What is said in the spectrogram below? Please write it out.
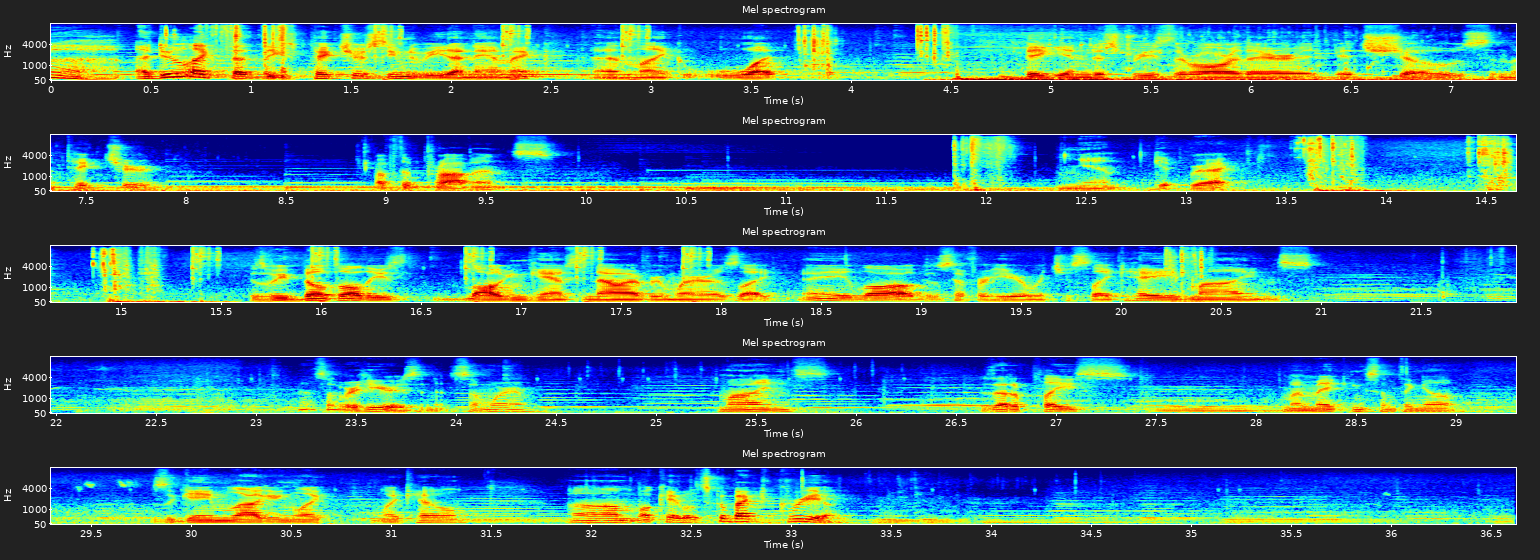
I do like that these pictures seem to be dynamic and like what big industries there are there it shows in the picture of the province. Yeah, get wrecked. Because we built all these logging camps and now everywhere is like, hey, logs, except for here, which is like, hey, mines. That's over here, isn't it? Somewhere? Mines. Is that a place? Am I making something up? Is the game lagging like like hell? Um, okay, let's go back to Korea.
